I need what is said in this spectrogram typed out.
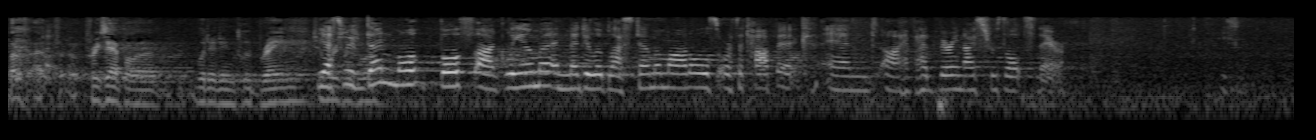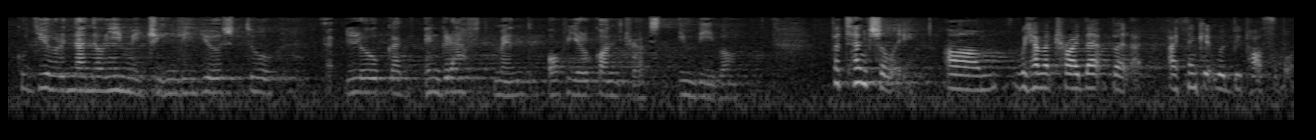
Well, uh, for, for, example, uh, would it include brain tumors? Yes, we've well? done mo- both uh, glioma and medulloblastoma models, orthotopic, and uh, have had very nice results there. Could your nanoimaging be used to look at engraftment of your contracts in vivo? Potentially. Um, we haven't tried that, but I think it would be possible.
